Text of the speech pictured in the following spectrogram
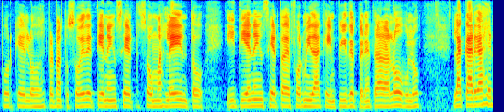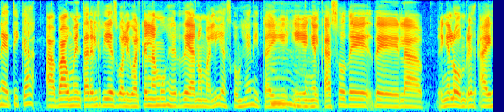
porque los espermatozoides tienen son más lentos y tienen cierta deformidad que impide penetrar al óvulo. La carga genética ah, va a aumentar el riesgo, al igual que en la mujer, de anomalías congénitas. Y, Mm. y en el caso de, de la, en el hombre, ahí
